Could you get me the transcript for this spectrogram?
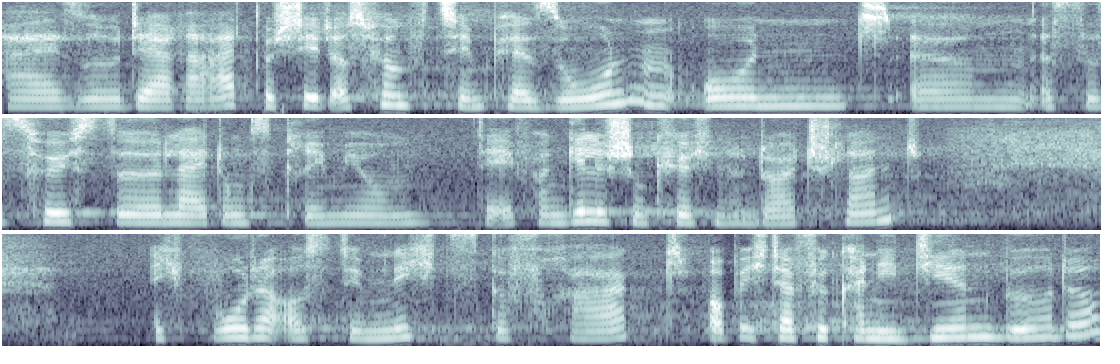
Also der Rat besteht aus 15 Personen und ähm, ist das höchste Leitungsgremium der evangelischen Kirchen in Deutschland. Ich wurde aus dem Nichts gefragt, ob ich dafür kandidieren würde.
